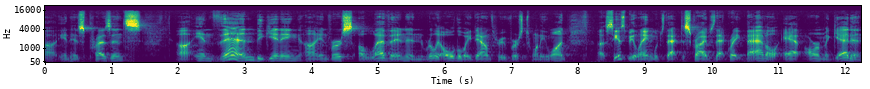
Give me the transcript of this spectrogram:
uh, in his presence. Uh, and then, beginning uh, in verse 11 and really all the way down through verse 21, uh, seems to be language that describes that great battle at Armageddon.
